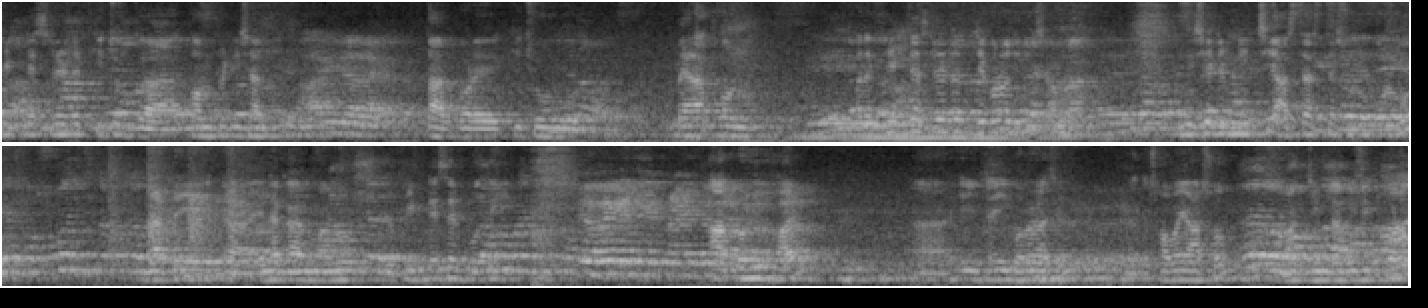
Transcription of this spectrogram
ফিটনেস রিলেটেড কিছু কম্পিটিশান তারপরে কিছু ম্যারাথন মানে ফিটনেস রিলেটেড যে কোনো জিনিস আমরা ইনিশিয়েটিভ নিচ্ছি, আস্তে আস্তে শুরু করব। যাতে এলাকার মানুষ ফিটনেসের প্রতি আগ্রহী হয়। এইটাই বলার আছে। যাতে সবাই আসো, আমার জিমটা ভিজিট করো।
